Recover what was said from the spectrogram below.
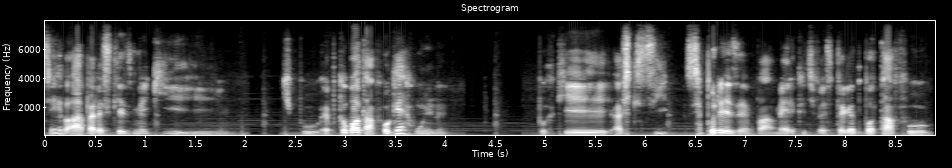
sei lá, parece que eles meio que. Tipo, é porque o Botafogo é ruim, né? Porque acho que se, se por exemplo, a América tivesse pegado o Botafogo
